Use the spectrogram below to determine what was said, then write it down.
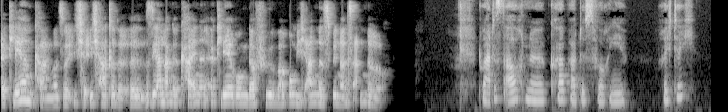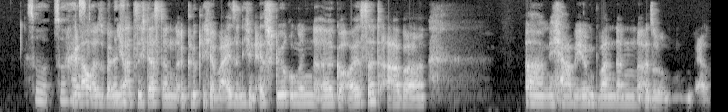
erklären kann. Also ich, ich hatte äh, sehr lange keine Erklärung dafür, warum ich anders bin als andere. Du hattest auch eine Körperdysphorie, richtig? So, so heißt Genau, also bei mir hat sich das dann äh, glücklicherweise nicht in Essstörungen äh, geäußert, aber Ähm, ich habe irgendwann dann, also ja,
